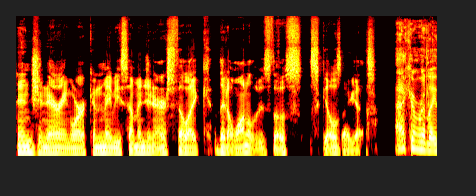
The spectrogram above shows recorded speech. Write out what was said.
engineering work. And maybe some engineers feel like they don't want to lose those skills, I guess. I can relate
